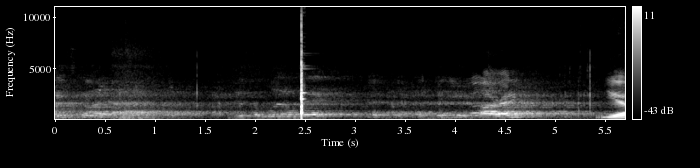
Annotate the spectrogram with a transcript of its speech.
He's got that. Just a little bit. All right, ready? Yeah.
